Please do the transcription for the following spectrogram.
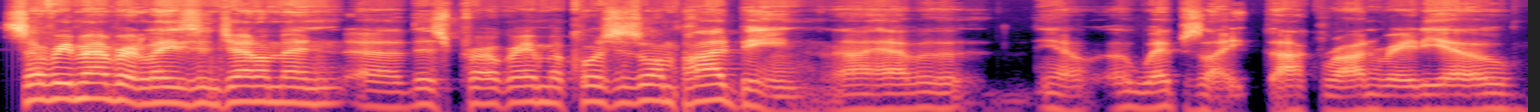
So remember, ladies and gentlemen, uh, this program, of course, is on Podbean. I have a you know a website, Doc Ron Radio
